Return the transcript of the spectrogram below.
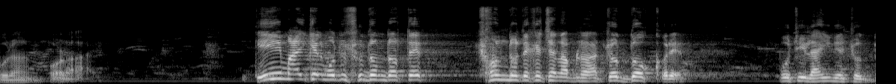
কোরআন পড়ায় কে মাইকেল মধুসূদন দত্তের ছন্দ দেখেছেন আপনারা চোদ্দ অক্ষরের প্রতি লাইনে চোদ্দ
